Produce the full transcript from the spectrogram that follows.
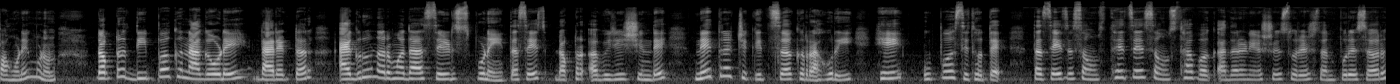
पाहुणे म्हणून doctor Deepak Nagwade director agro Narmada seeds Pune तसेच डॉक्टर अभिजित शिंदे नेत्र चिकित्सक राहुरी हे उपस्थित होते. तसेच संस्थेचे संस्थापक आदरणीय श्री सुरेश तनपुरे सर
